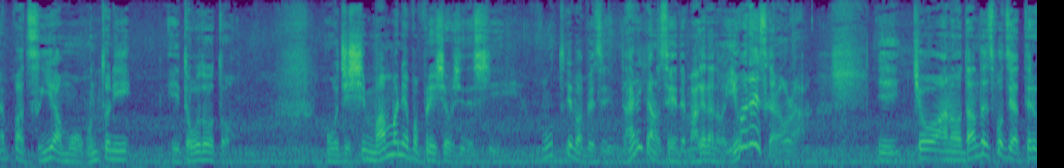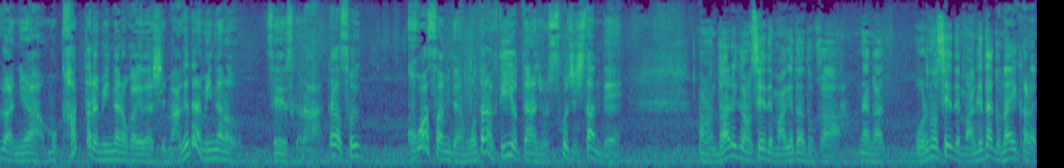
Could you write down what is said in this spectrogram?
やっぱ次はもう本当に堂々ともう自信満々にやっぱプレーしてほしいですしもっと言えば別に誰かのせいで負けたとか言わないですからほら。今日あの団体スポーツやってるからにはもう勝ったらみんなのおかげだし負けたらみんなのせいですからだからそういう怖さみたいなの持たなくていいよって話を少ししたんであの誰かのせいで負けたとかなんか俺のせいで負けたくないから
